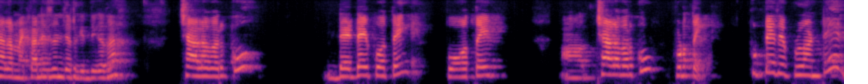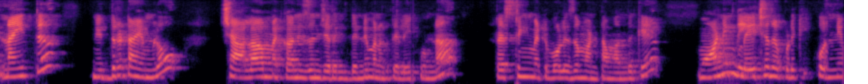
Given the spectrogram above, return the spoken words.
చాలా మెకానిజం జరిగింది కదా. చాలా వరకు డెడ్ అయిపోతాయి పోతాయి చాలా వరకు పుడతాయి. పుట్టేది ఎప్పుడు అంటే నైట్ నిద్ర టైంలో చాలా మెకానిజం జరిగిద్దండి మనకు తెలియకుండా. రెస్టింగ్ మెటబాలిజం అంటాం అందుకే. మార్నింగ్ లేచేటప్పటికి కొన్ని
